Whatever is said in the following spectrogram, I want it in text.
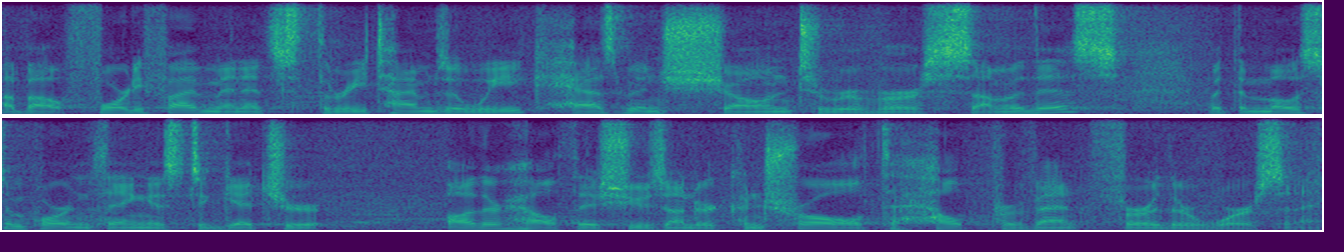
about 45 minutes three times a week has been shown to reverse some of this. But the most important thing is to get your other health issues under control to help prevent further worsening.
